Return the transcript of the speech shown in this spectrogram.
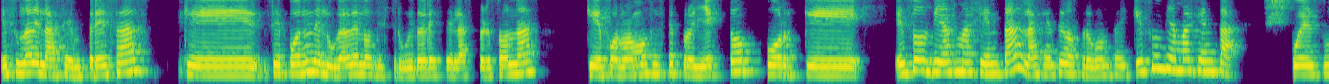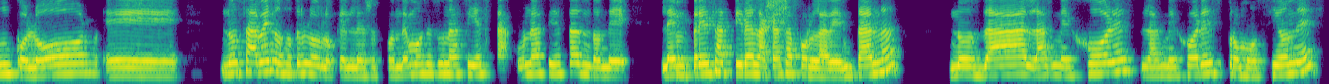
es una de las empresas que se pone en el lugar de los distribuidores, de las personas que formamos este proyecto, porque esos días magenta, la gente nos pregunta, ¿y qué es un día magenta? Pues un color, eh, no saben, nosotros lo, que les respondemos es una fiesta, una fiesta en donde la empresa tira la casa por la ventana, nos da las mejores, las mejores promociones,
